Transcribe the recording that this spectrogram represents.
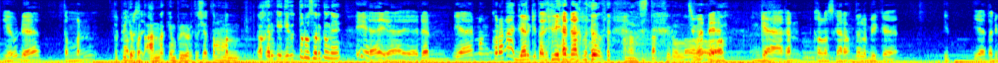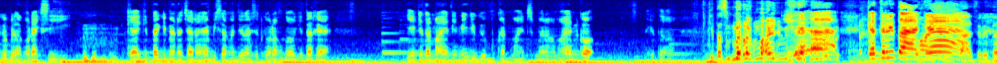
ya udah temen. Tapi apa dapat anak yang prioritasnya temen. Akan kayak gitu terus circle-nya. Iya iya iya. Dan ya emang kurang ajar kita jadi anak tuh. Astagfirullah. Cuman ya enggak kan kalau sekarang tuh lebih ke ya tadi gue bilang koneksi. Kayak kita gimana caranya bisa ngejelasin ke orang tua kita kayak ya kita main ini juga bukan main sembarang main kok gitu kita sembarang main Iya, kan ceritanya. Oh, cerita, cerita.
